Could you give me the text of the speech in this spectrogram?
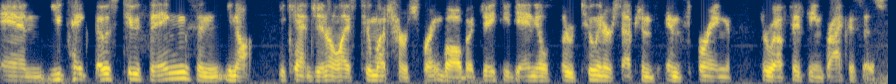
And you take those two things, and you know you can't generalize too much from spring ball, but JT Daniels threw two interceptions in spring throughout 15 practices.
